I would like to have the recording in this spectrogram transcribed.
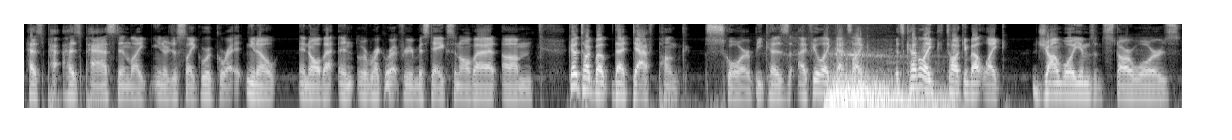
has pa- has passed and like you know just like regret you know and all that and regret for your mistakes and all that. Um gotta talk about that daft punk score because I feel like that's like it's kind of like talking about like John Williams and Star Wars,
